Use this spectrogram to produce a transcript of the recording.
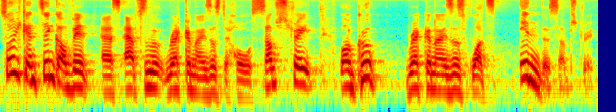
So you can think of it as absolute recognizes the whole substrate, while group recognizes what's in the substrate.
